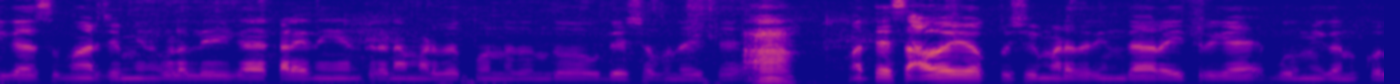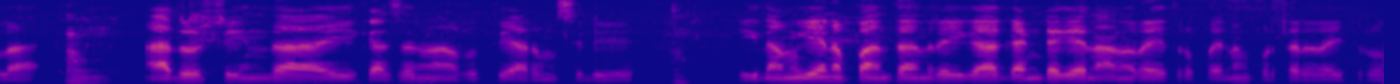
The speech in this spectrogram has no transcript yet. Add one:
ಈಗ ಸುಮಾರು ಜಮೀನುಗಳಲ್ಲಿ ಈಗ ಕಳೆ ನಿಯಂತ್ರಣ ಮಾಡಬೇಕು ಅನ್ನೋದೊಂದು ಉದ್ದೇಶ ಬಂದೈತೆ. ಹಾಂ. ಮತ್ತೆ ಸಾವಯವ ಕೃಷಿ ಮಾಡೋದ್ರಿಂದ ರೈತರಿಗೆ ಭೂಮಿಗೆ ಅನುಕೂಲ. ಆ ದೃಷ್ಟಿಯಿಂದ ಈ ಕೆಲಸ ನಾವು ವೃತ್ತಿ ಆರಂಭಿಸಿದೀವಿ. ಈಗ ನಮ್ಗೇನಪ್ಪ ಅಂತಂದ್ರೆ ಈಗ ಗಂಟೆಗೆ ನಾನೂರ ಐವತ್ತು ರೂಪಾಯಿನ ಕೊಡ್ತಾರೆ ರೈತರು.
